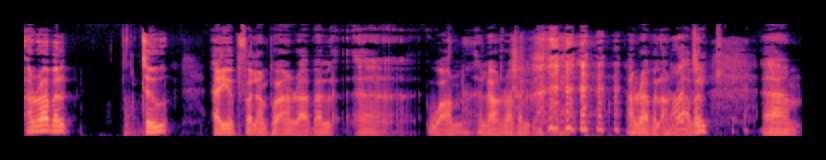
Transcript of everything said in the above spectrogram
Unravel 2 är ju uppföljaren på Unravel 1, eller Unravel, Unravel Unravel. Ehm,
